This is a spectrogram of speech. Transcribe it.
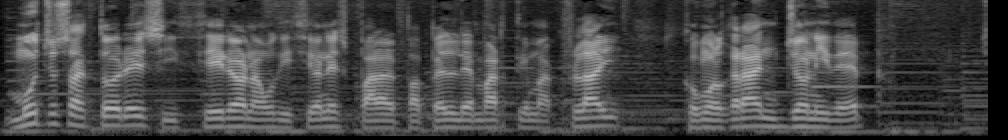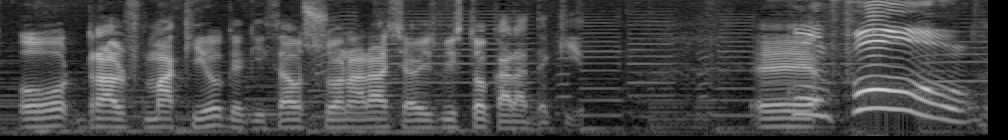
Muchos actores hicieron audiciones para el papel de Marty McFly, como el gran Johnny Depp o Ralph Macchio, que quizá os sonará si habéis visto Karate Kid. Eh, ¡Kung Fu!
